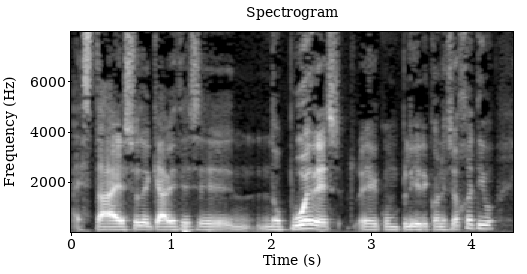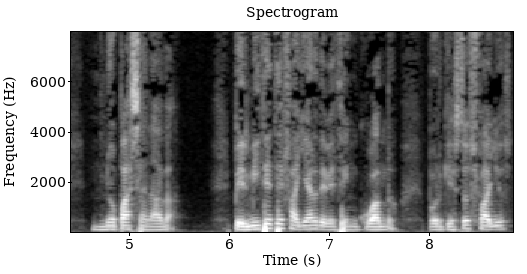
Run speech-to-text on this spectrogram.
está eso de que a veces eh, no puedes eh, cumplir con ese objetivo, no pasa nada. Permítete fallar de vez en cuando, porque estos fallos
